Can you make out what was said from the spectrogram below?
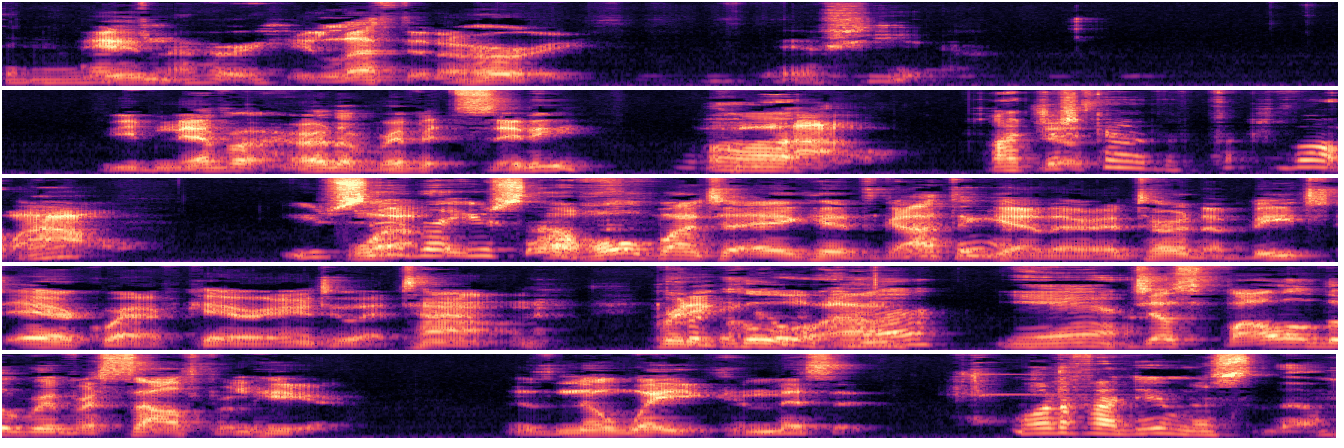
Then he left in a hurry. He left in a hurry. Oh shit. You've never heard of Rivet City? Well, wow. I just, Just- got the fucking vault. man. Wow. You said Well, that yourself. A whole bunch of eggheads got Okay. together and turned a beached aircraft carrier into a town. Pretty, cool, huh? Yeah. Just follow the river south from here. There's no way you can miss it. What if I do miss it though?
